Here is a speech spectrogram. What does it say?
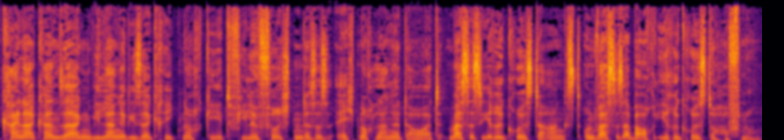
keiner kann sagen, wie lange dieser Krieg noch geht. Viele fürchten, dass es echt noch lange dauert. Was ist Ihre größte Angst? Und was ist aber auch Ihre größte Hoffnung?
